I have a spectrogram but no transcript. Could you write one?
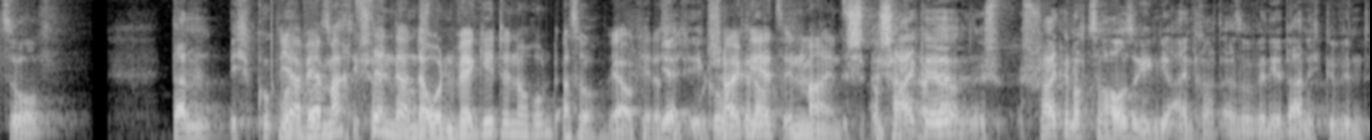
So. Dann, ich guck mal. Ja, wer macht's denn dann da unten? Wer geht denn noch runter? Achso, ja, okay, das Ja, ist gut. guck- Schalke genau. jetzt in Mainz. Schalke, Schalke noch zu Hause gegen die Eintracht. Also wenn ihr da nicht gewinnt.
